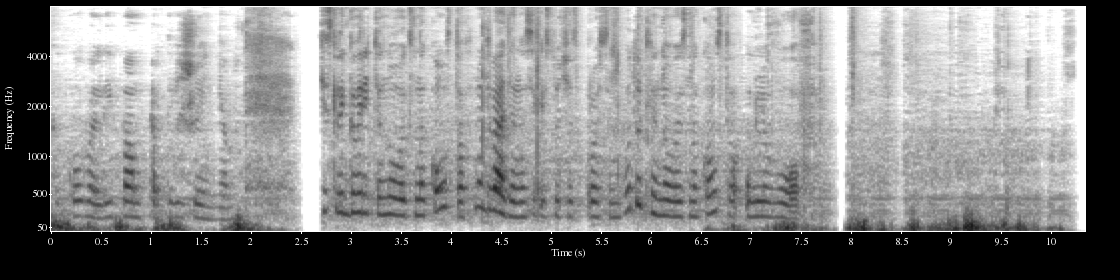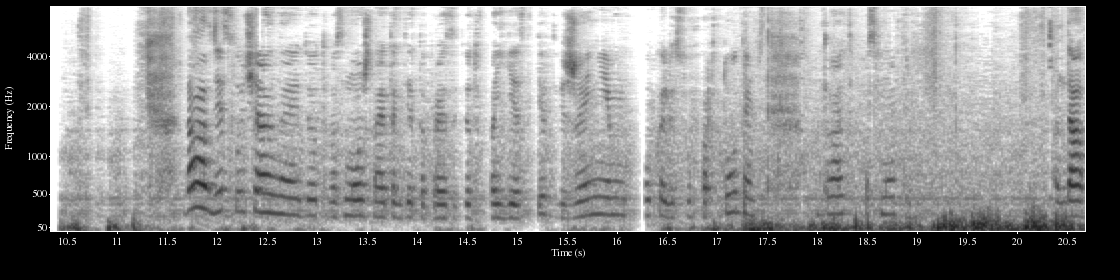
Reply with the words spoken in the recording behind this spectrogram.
какого-либо продвижения. Если говорить о новых знакомствах, ну давайте на всякий случай спросим, будут ли новые знакомства у львов? Да, здесь случайно идет, возможно, это где-то произойдет в поездке, в движении по колесу фортуны. Давайте посмотрим. Да,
